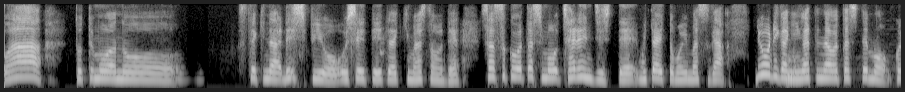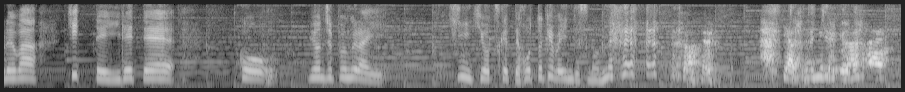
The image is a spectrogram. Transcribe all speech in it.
はとてもあの素敵なレシピを教えていただきましたので、早速私もチャレンジしてみたいと思いますが、料理が苦手な私でも、これは切って入れて、こう40分ぐらい火に気をつけてほっとけばいいんですもんね。やってみてください。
